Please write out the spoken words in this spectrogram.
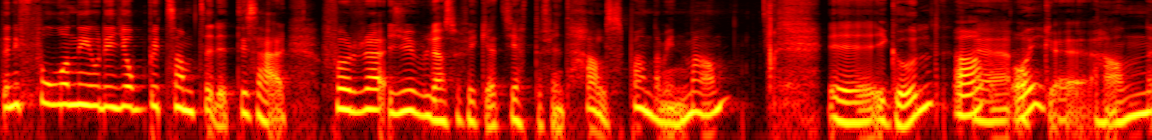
Den är fånig och det är jobbigt samtidigt. Det är så här, förra julen så fick jag ett jättefint halsband av min man i guld. Ja, eh, och eh, han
